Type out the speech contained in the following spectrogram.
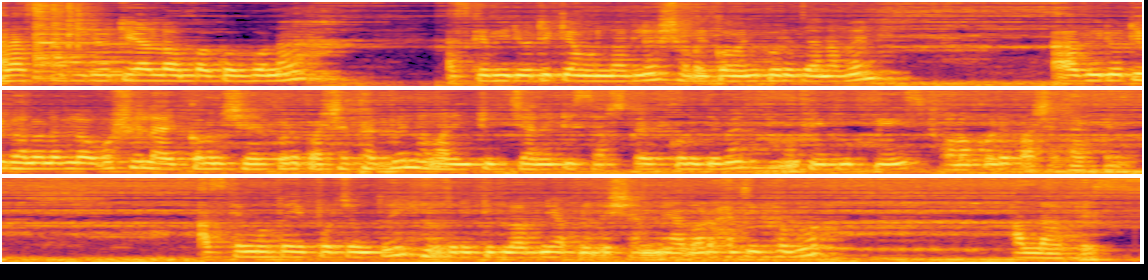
আর আজকে ভিডিওটি আর লম্বা করব না। আজকে ভিডিওটি কেমন লাগল সবাই কমেন্ট করে জানাবেন। আর ভিডিওটি ভালো লাগলে অবশ্যই লাইক কমেন্ট শেয়ার করে পাশে থাকবেন। আমার ইউটিউব চ্যানেলটি সাবস্ক্রাইব করে দেবেন। ফেসবুক পেজ ফলো করে পাশে থাকবেন। আজকের মতো এ পর্যন্তই। নতুন একটি ব্লগ নিয়ে আপনাদের সামনে আবার হাজির হব। আল্লাহ হাফেজ।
